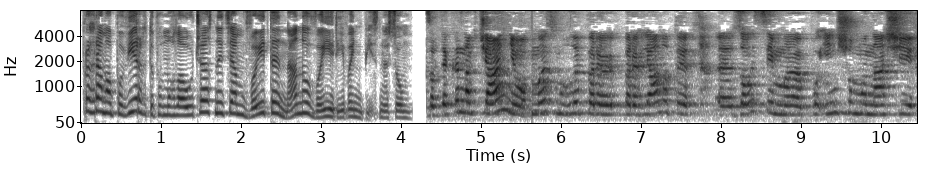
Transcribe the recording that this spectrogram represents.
Програма Повір допомогла учасницям вийти на новий рівень бізнесу. Завдяки навчанню ми змогли пере- переглянути е, зовсім е, по-іншому наші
